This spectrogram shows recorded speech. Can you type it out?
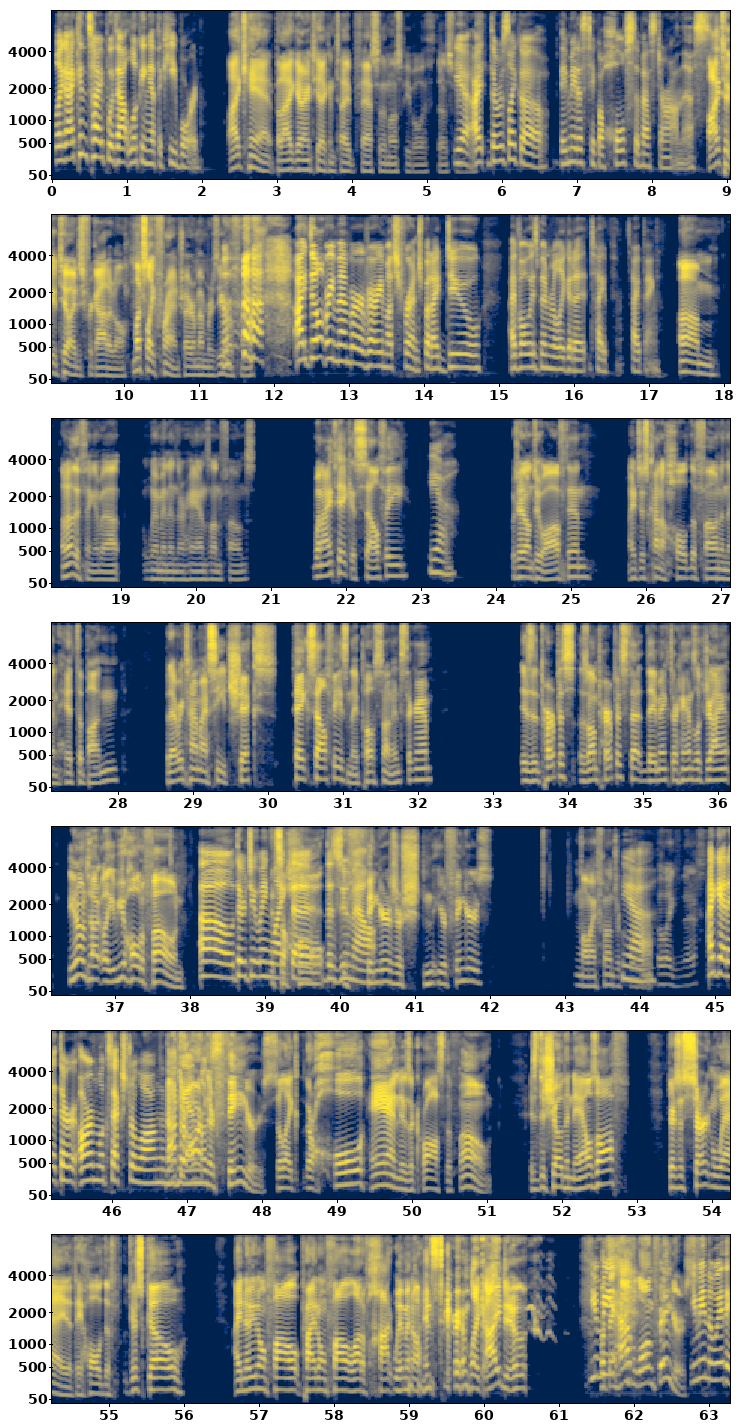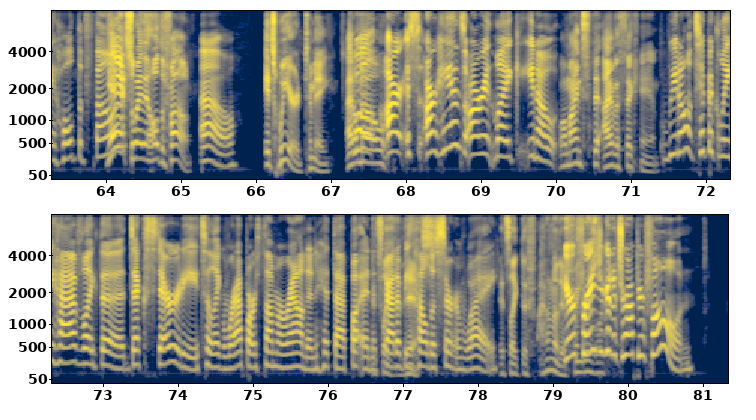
Like I can type without looking at the keyboard. I can't, but I guarantee I can type faster than most people with those. Fingers. Yeah, I there was like a they made us take a whole semester on this. I took it too. I just forgot it all. Much like French, I remember zero French. I don't remember very much French, but I do. I've always been really good at type typing. Um, another thing about women and their hands on phones. When I take a selfie, Yeah. which I don't do often, I just kind of hold the phone and then hit the button. But every time I see chicks take selfies and they post on Instagram, is it purpose is it on purpose that they make their hands look giant? You know what I'm talking like if you hold a phone, Oh, they're doing it's like the whole the zoom your out. Fingers are sh- your fingers well, my phone's recording. Yeah. But like this. I get it. Their arm looks extra long and Not their their arm, their fingers. So like their whole hand is across the phone. Is it to show the nails off? There's a certain way that they hold the. Just go. I know you don't follow, probably don't follow a lot of hot women on Instagram like I do, you but mean they have long fingers. You mean the way they hold the phone? Yeah, it's the way they hold the phone. Oh. It's weird to me. I don't well, know. our our hands aren't like you know. well, mine's. Th- I have a thick hand. We don't typically have like the dexterity to like wrap our thumb around and hit that button. It's it's like got to be held a certain way. It's like the. I don't know. their You're afraid fingers you're going to drop your phone.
